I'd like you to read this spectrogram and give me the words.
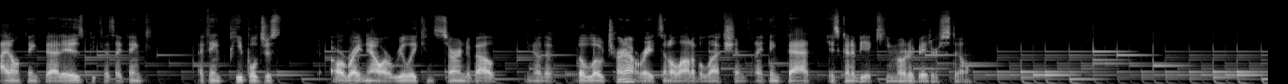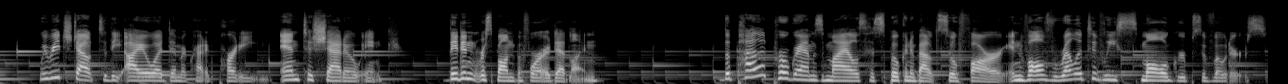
I don't think that is because I think I think people just are right now are really concerned about you know the, the low turnout rates in a lot of elections. And I think that is going to be a key motivator still. We reached out to the Iowa Democratic Party and to Shadow Inc. They didn't respond before our deadline. The pilot programs Miles has spoken about so far involve relatively small groups of voters.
